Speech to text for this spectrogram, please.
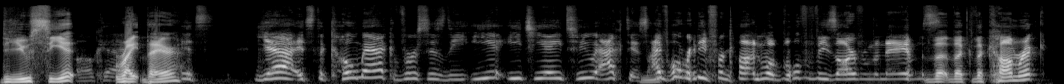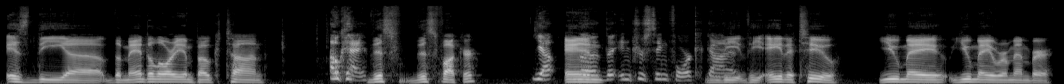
Do you see it Okay. right there? It's yeah, it's the Kom'rk versus the e- ETA two Actis. I've already forgotten what both of these are from the names. The the the Kom'rk is the uh the Mandalorian Bo-Katan. okay, This this fucker. Yep. and the, the interesting fork. Got the it. the Eta 2 you may you may remember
